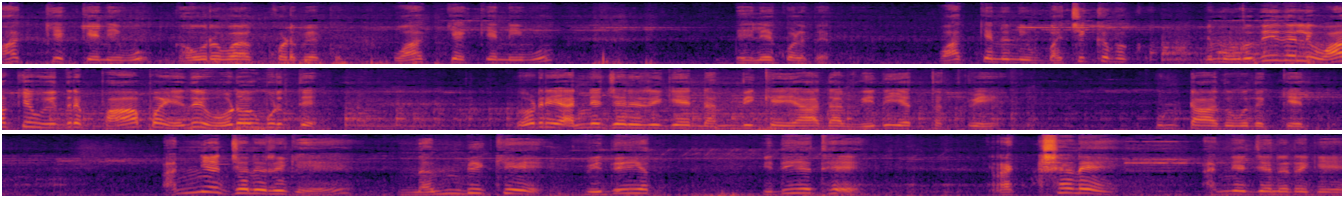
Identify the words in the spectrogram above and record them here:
ವಾಕ್ಯಕ್ಕೆ ನೀವು ಗೌರವ ಕೊಡಬೇಕು. ವಾಕ್ಯಕ್ಕೆ ನೀವು ಬೆಲೆ ಕೊಡಬೇಕು. ವಾಕ್ಯನ ನೀವು ಬಚ್ಚಿಕ್ಕಬೇಕು ನಿಮ್ಮ ಹೃದಯದಲ್ಲಿ ವಾಕ್ಯವು ಇದ್ದರೆ ಪಾಪ ಎದುರಿ ಓಡೋಗ್ಬಿಡುತ್ತೆ. ನೋಡ್ರಿ ಅನ್ಯ ಜನರಿಗೆ ನಂಬಿಕೆಯಾದ ವಿಧಿಯ ತತ್ವೆ ಉಂಟಾಗುವುದಕ್ಕೆ ಅನ್ಯ ಜನರಿಗೆ ನಂಬಿಕೆ, ವಿಧೇಯ, ವಿಧೇಯತೆ, ರಕ್ಷಣೆ ಅನ್ಯ ಜನರಿಗೆ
